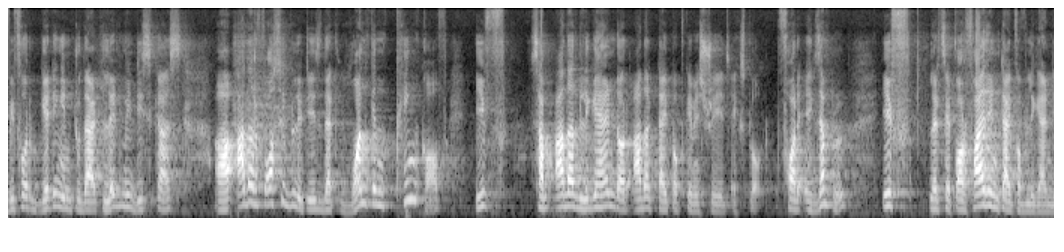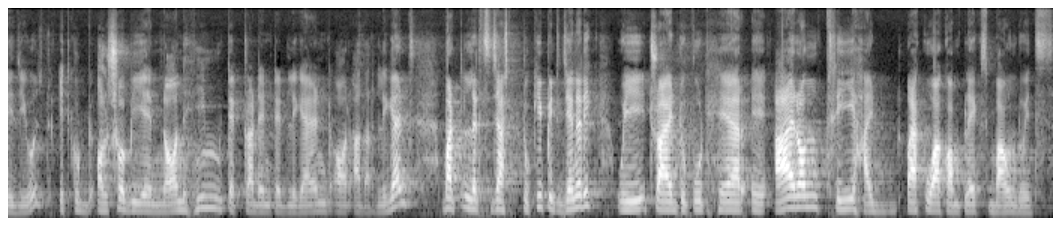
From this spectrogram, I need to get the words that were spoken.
before getting into that let me discuss uh, other possibilities that one can think of if some other ligand or other type of chemistry is explored. For example, if let us say porphyrin type of ligand is used, it could also be a non-heme tetradentate ligand or other ligands. But let us just to keep it generic we tried to put here a iron 3 aqua complex bound with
